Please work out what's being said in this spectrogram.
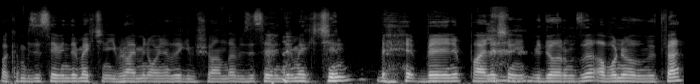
Bakın bizi sevindirmek için İbrahim'in oynadığı gibi şu anda bizi sevindirmek için be- beğenip paylaşın videolarımızı. Abone olun lütfen.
